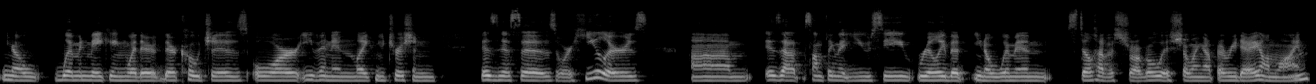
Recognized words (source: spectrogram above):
you know, women making, whether they're coaches or even in like nutrition businesses or healers? Um, is that something that you see really that, you know, women still have a struggle with showing up every day online?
